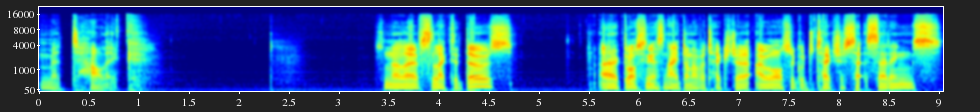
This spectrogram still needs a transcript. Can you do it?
metallic. So now that I've selected those, uh, glossiness and height don't have a texture, I will also go to texture set settings,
